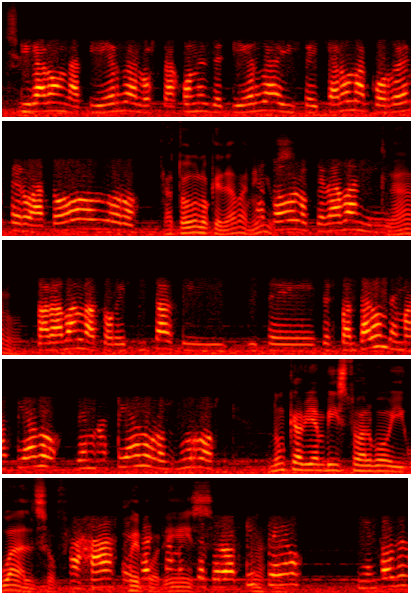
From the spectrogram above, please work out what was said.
Sí. tiraron la tierra, los cajones de tierra y se echaron a correr, pero a todo, A todo lo que daban a ellos. todo lo que daban y Claro. paraban las orejitas y, y se, se espantaron demasiado, demasiado los burros. Nunca habían visto algo igual, Sofía. Ajá, Fue por eso. pero así Ajá. feo. Y entonces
